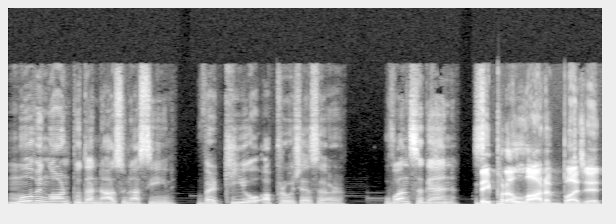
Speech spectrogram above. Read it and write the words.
Moving on to the Nazuna scene, where Kyo approaches her. Once again, they put a lot of budget.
